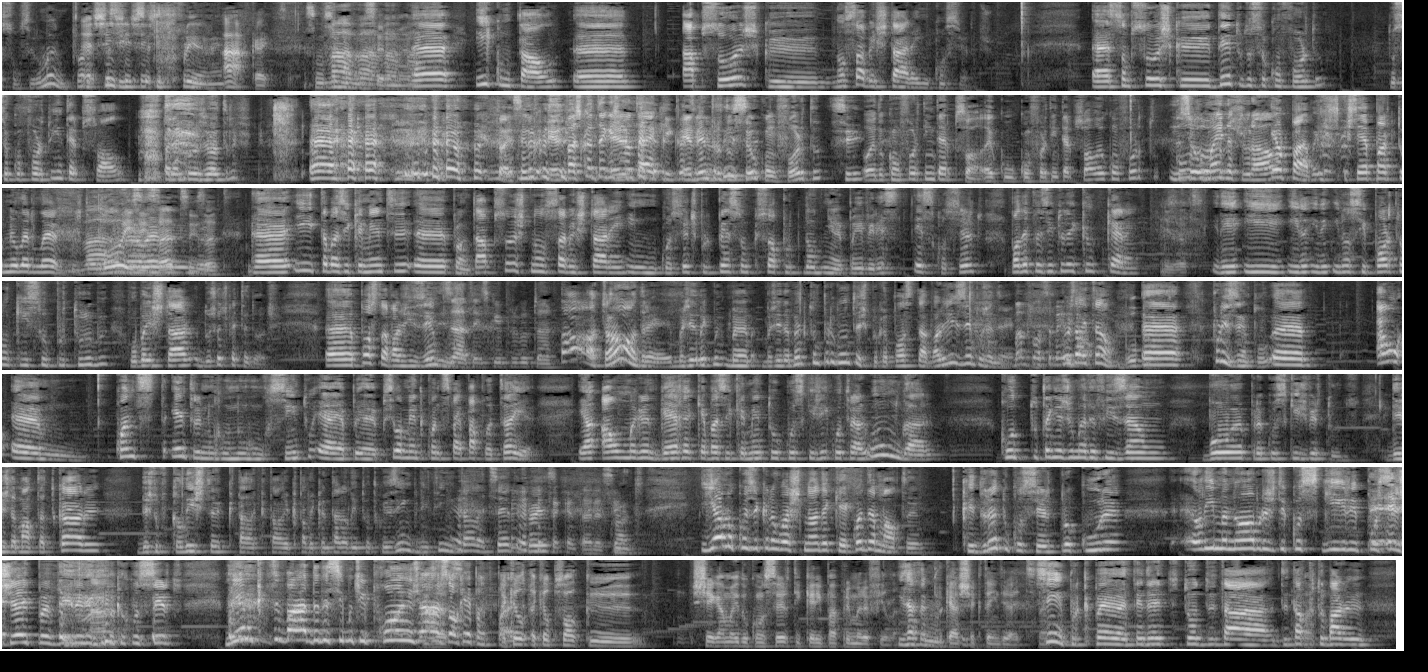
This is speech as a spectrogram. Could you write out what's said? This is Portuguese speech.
Sou um ser humano. Pronto, É, sim, sim, assim, sim. se assim preferirem, né? Ah, ok. Sou um ser Vá, humano. vá, Ser vá, humano. vá. Ah, e como tal, ah, há pessoas que não sabem estar em concertos. Ah, são pessoas que, dentro do seu conforto, do seu conforto interpessoal, para com os outros, Então, é sempre- é- Faz conta que a gente não está aqui. É dentro do seu conforto Sim. ou é do conforto interpessoal? É que o conforto interpessoal é o conforto No seu meio natural. É, pá, isto, isto é a parte do meu ler-ler. Pois, Ler-ler. exato, exato. Ah, e está basicamente, ah, pronto, há pessoas que não sabem estar em, em concertos porque pensam que só porque dão dinheiro para ir ver esse, esse concerto podem fazer tudo aquilo que querem. Exato. E, e- e- e não se importam que isso perturbe o bem-estar dos seus espectadores. Ah, posso dar vários exemplos? Exato, é isso que eu ia perguntar. Ah, então, André, mas ainda, bem que, ma- mas ainda bem que tu me perguntas, porque eu posso dar vários exemplos, André. Vamos lá saber, lá então. Ah, por exemplo, ah, há um, ah, quando se entra num, num recinto, é, é, possivelmente quando se vai para a plateia, é- há uma grande guerra que é basicamente tu conseguires encontrar um lugar onde tu tenhas uma visão boa para conseguires ver tudo. Desde a malta a tocar, desde o vocalista que está que está que está a cantar ali todo coisinho, bonitinho e tal, etc. coisa. Cantar assim. Pronto. E há uma coisa que eu não gosto nada que é quando a malta que durante o concerto procura ali manobras de conseguir pôr-se a jeito para ver aquele concerto, mesmo que te vá dando assim muitos empurrões, ah, só que é para. Aquele, aquele pessoal que chega a meio do concerto e quer ir para a primeira fila. Exatamente. Porque acha que tem direito. não é? Sim, porque tem direito todo de estar de estar a perturbar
